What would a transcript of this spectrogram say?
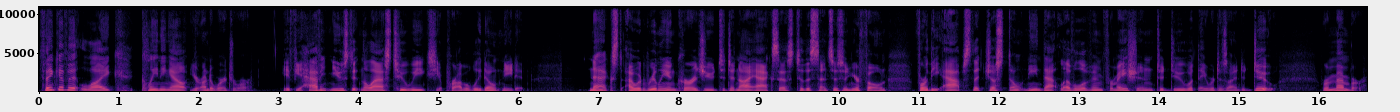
Think of it like cleaning out your underwear drawer. If you haven't used it in the last two weeks, you probably don't need it. Next, I would really encourage you to deny access to the sensors in your phone for the apps that just don't need that level of information to do what they were designed to do. Remember,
